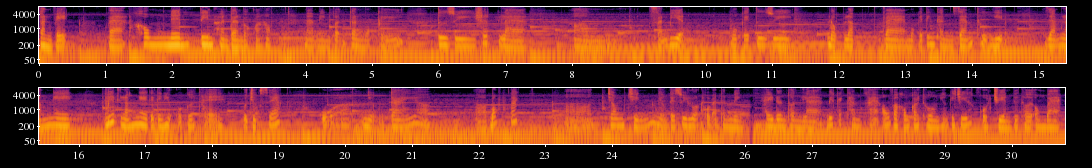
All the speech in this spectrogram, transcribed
toàn vẹn và không nên tin hoàn toàn vào khoa học mà mình vẫn cần một cái tư duy rất là um, phản biện một cái tư duy độc lập và một cái tinh thần dám thử nghiệm dám lắng nghe biết lắng nghe cái tín hiệu của cơ thể của trực giác của những cái uh, bóc tách uh, trong chính những cái suy luận của bản thân mình. Hay đơn thuần là biết cách tham khảo và không coi thường những cái tri thức cổ truyền từ thời ông bà.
